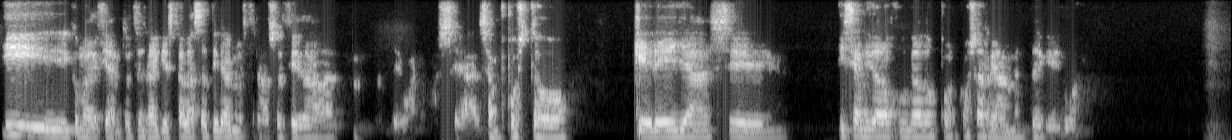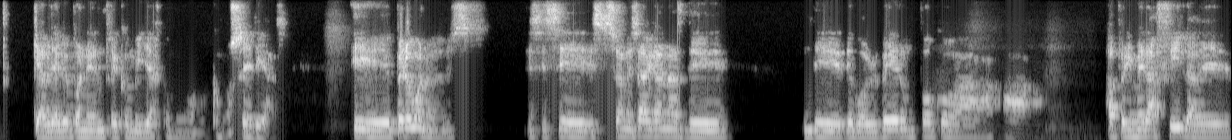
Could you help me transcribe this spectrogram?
Y como decía, entonces aquí está la sátira de nuestra sociedad, donde, bueno, pues se, han puesto querellas eh, y se han ido a los juzgados por cosas realmente que, bueno, que habría que poner entre comillas como, como serias. Eh, pero bueno, es, son esas ganas de, de, volver un poco a, primera fila de,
